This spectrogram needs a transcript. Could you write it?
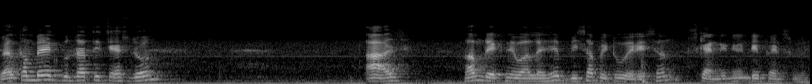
Welcome back Gujarati chess zone. आज हम देखने वाले हैं bishop E two variation Scandinavian defence में।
